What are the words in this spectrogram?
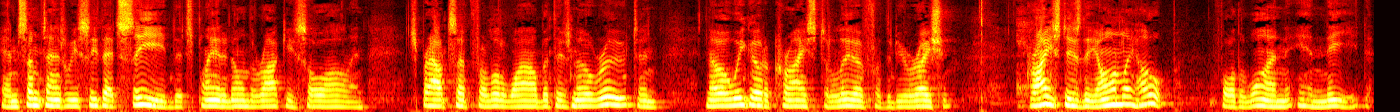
And sometimes we see that seed that's planted on the rocky soil and sprouts up for a little while, but there's no root. And no, we go to Christ to live for the duration. Christ is the only hope for the one in need.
